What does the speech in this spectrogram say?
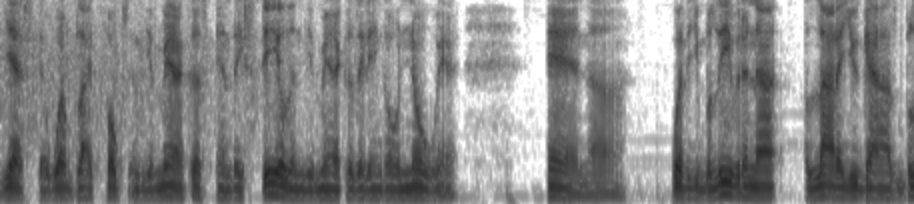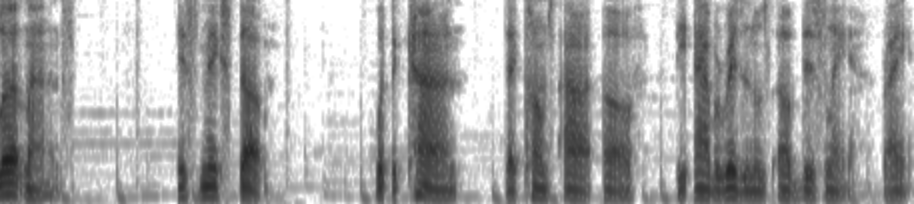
yes, there were black folks in the Americas, and they still in the Americas. They didn't go nowhere, and uh, whether you believe it or not, a lot of you guys' bloodlines is mixed up with the kind that comes out of the aboriginals of this land, right?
